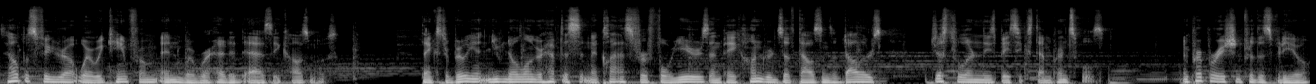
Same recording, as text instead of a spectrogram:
to help us figure out where we came from and where we're headed as a cosmos. Thanks to Brilliant, you no longer have to sit in a class for four years and pay hundreds of thousands of dollars just to learn these basic STEM principles. In preparation for this video,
